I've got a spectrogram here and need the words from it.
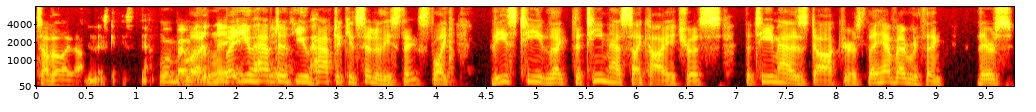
Something like that. in this case. Yeah. Remember but, the name. but you have Yeah. to you have to consider these things like these team like the team has psychiatrists the team has doctors they have everything. There's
